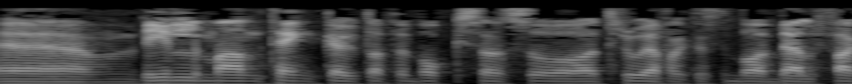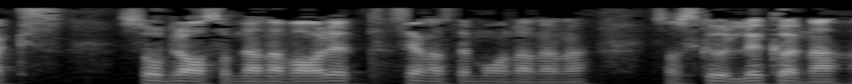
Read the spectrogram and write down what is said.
Eh, vill man tänka utanför boxen så tror jag faktiskt det bara Belfax, så bra som den har varit senaste månaderna, som skulle kunna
